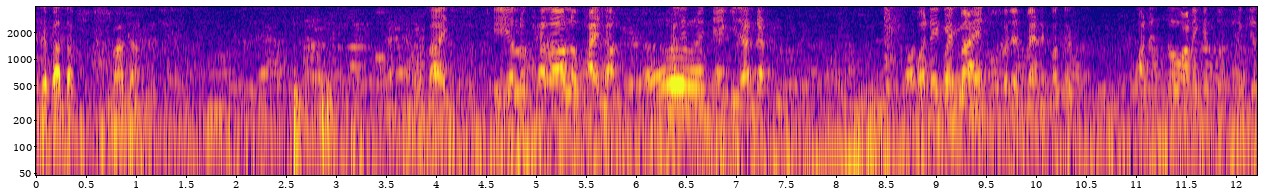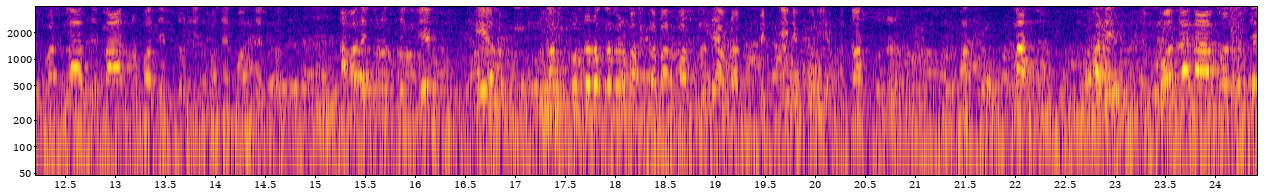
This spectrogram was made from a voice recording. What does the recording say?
এটা বাদাম। বাদাম। ভাই। এই হলো খেলা হলো ফাইনাল এই গিরানটা টুনে অনেকে ভাই শোনেন ভাই কথা অনেক তো অনেকের তো সিগারেট মশলা আছে বাহান্ন পদের চল্লিশ পদের পঞ্চাশ পদের। আমাদের কোনো সিগারেট এই হলো দশ পনেরো রকমের মশলা বা মশলা দিয়ে আমরা এটা করি আমরা দশ পনেরো রকমের। মাত্র? মাত্র। মানে মজা না মজা যে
